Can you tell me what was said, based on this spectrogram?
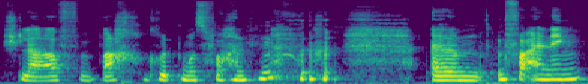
Schlaf-Wach-Rhythmus vorhanden. ähm, und vor allen Dingen,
